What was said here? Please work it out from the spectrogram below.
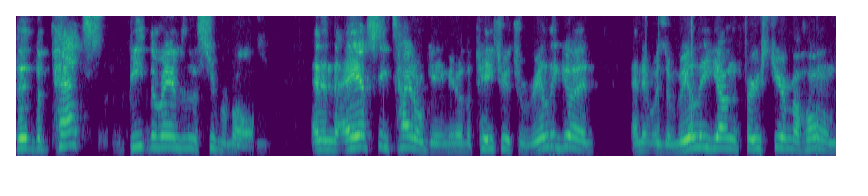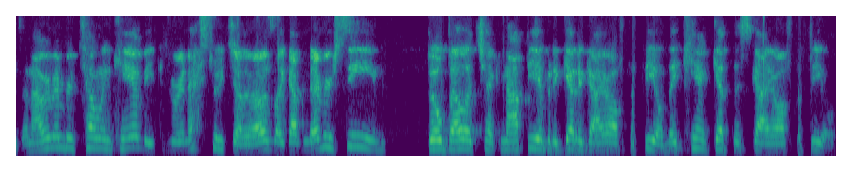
the, the Pats beat the Rams in the Super Bowl. And in the AFC title game, you know, the Patriots were really good, and it was a really young first year Mahomes. And I remember telling Camby, because we were next to each other, I was like, I've never seen Bill Belichick not be able to get a guy off the field. They can't get this guy off the field.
